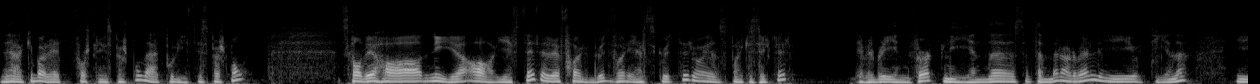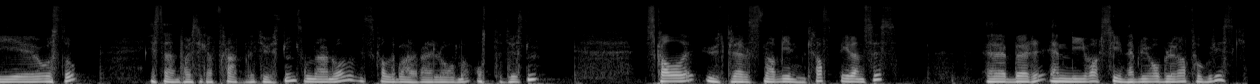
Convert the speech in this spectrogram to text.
Det er ikke bare et forskningsspørsmål, det er et politisk spørsmål. Skal vi ha nye avgifter eller forbud for elskuter og elsparkesykler? Det vil bli innført 9.9., er det vel, i 10. i Oslo. Istedenfor ca. 30 000 som det er nå, skal det bare være lov med 8000. Skal utbredelsen av vindkraft begrenses? Eh, bør en ny vaksine bli obligatorisk?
